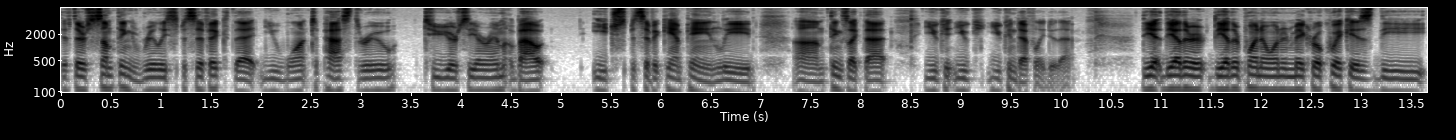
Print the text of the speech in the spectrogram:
If there's something really specific that you want to pass through to your CRM about each specific campaign, lead, um, things like that, you can you you can definitely do that. The, the other the other point I wanted to make real quick is the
